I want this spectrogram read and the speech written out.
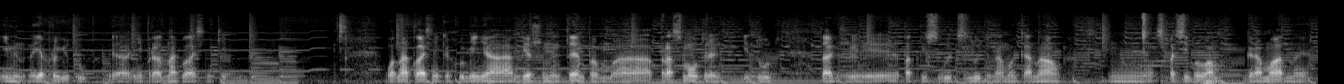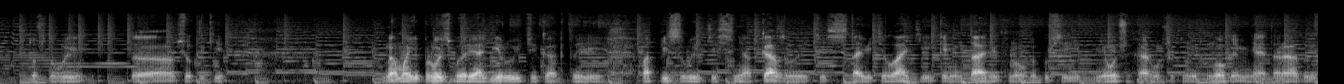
Именно я про YouTube, а не про Одноклассники. В Одноклассниках у меня бешеным темпом просмотры идут также подписываются люди на мой канал. Спасибо вам громадное, то, что вы э, все-таки на мои просьбы реагируете как-то и подписываетесь, не отказываетесь, ставите лайки, комментариев много, пусть и не очень хороших, но их много, и меня это радует.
